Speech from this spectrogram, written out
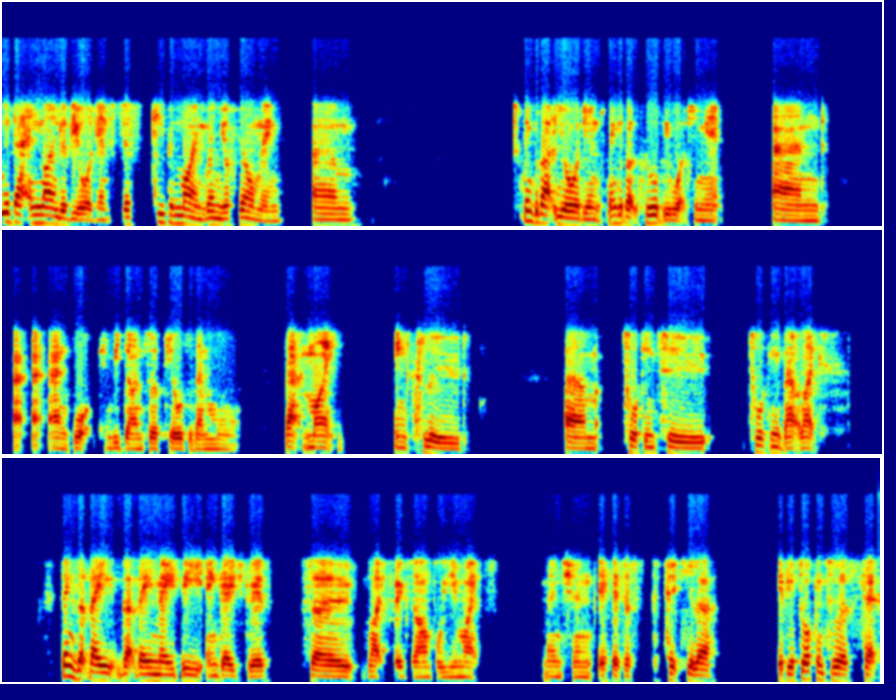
with that in mind with the audience, just keep in mind when you're filming, um, think about your audience, think about who will be watching it, and and what can be done to appeal to them more that might include um, talking to talking about like things that they that they may be engaged with. So, like for example, you might mention if it's a particular if you're talking to a set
